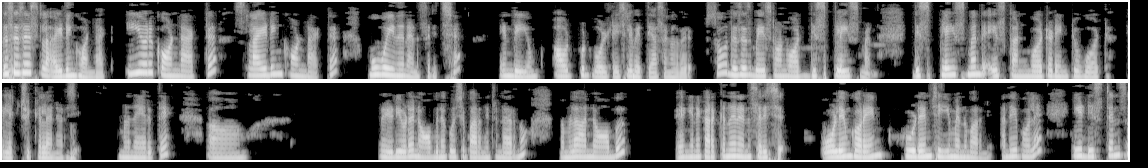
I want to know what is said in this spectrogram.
this is a sliding contact ഈ ഒരു കോണ്ടാക്ട് സ്ലൈഡിംഗ് കോണ്ടാക്ട് മൂവ് ചെയ്യുന്നതിനനുസരിച്ച് എന്ത് ചെയ്യും ഔട്ട്പുട്ട് വോൾട്ടേജിൽ വ്യത്യാസങ്ങൾ വരും. So this is based on what displacement displacement is converted into what electrical energy നമ്മൾ നേരത്തെ റേഡിയോയുടെ നോബിനെ കുറിച്ച് പറഞ്ഞിട്ടുണ്ടായിരുന്നു. നമ്മൾ ആ നോബ് എങ്ങനെ കറക്കുന്നതിനനുസരിച്ച് വോളിയം കുറയും കൂടുകയും ചെയ്യും എന്ന് പറഞ്ഞു. അതേപോലെ ഈ ഡിസ്റ്റൻസ്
